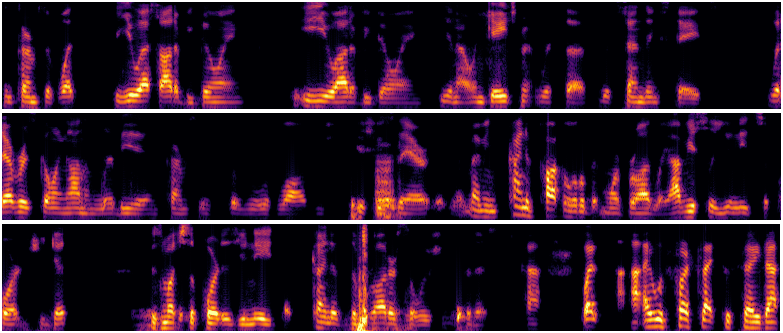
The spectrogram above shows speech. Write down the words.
in terms of what the U.S. ought to be doing, the EU ought to be doing, you know, engagement with the with sending states, whatever is going on in Libya in terms of the rule of law issues there. I mean, kind of talk a little bit more broadly. Obviously, you need support You should get as much support as you need, but kind of the broader solutions to this. Uh, well, I would first like to say that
